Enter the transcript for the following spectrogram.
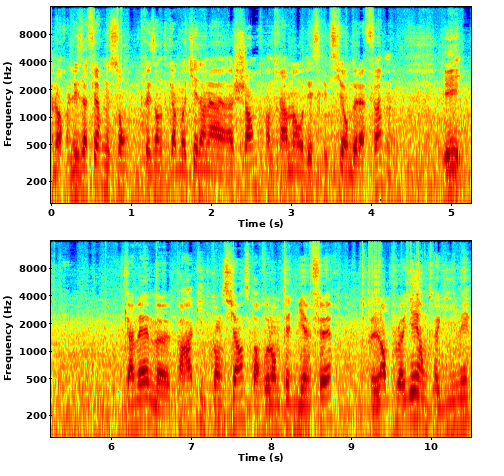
alors les affaires ne sont présentes qu'à moitié dans la chambre, contrairement aux descriptions de la femme, et quand même, par acquis de conscience, par volonté de bien faire, l'employé, entre guillemets,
